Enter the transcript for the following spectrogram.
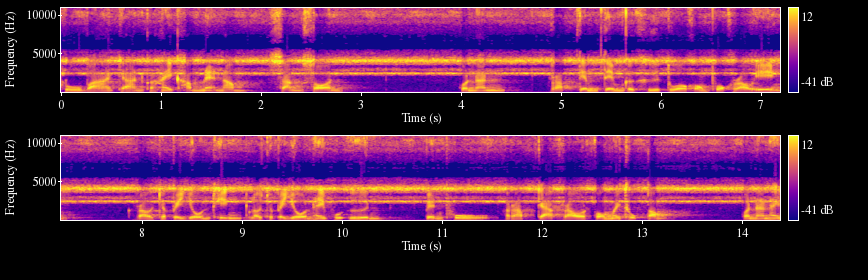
ครูบาอาจารย์ก็ให้คำแนะนำสั่งสอนเพราะนั้นรับเต็มๆก็คือตัวของพวกเราเอง เราจะไปโยนทิ้ง เราจะไปโยนให้ผู้อื่น เป็นผู้รับจากเราคงไม่ถูกต้อง เพราะนั้นให้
